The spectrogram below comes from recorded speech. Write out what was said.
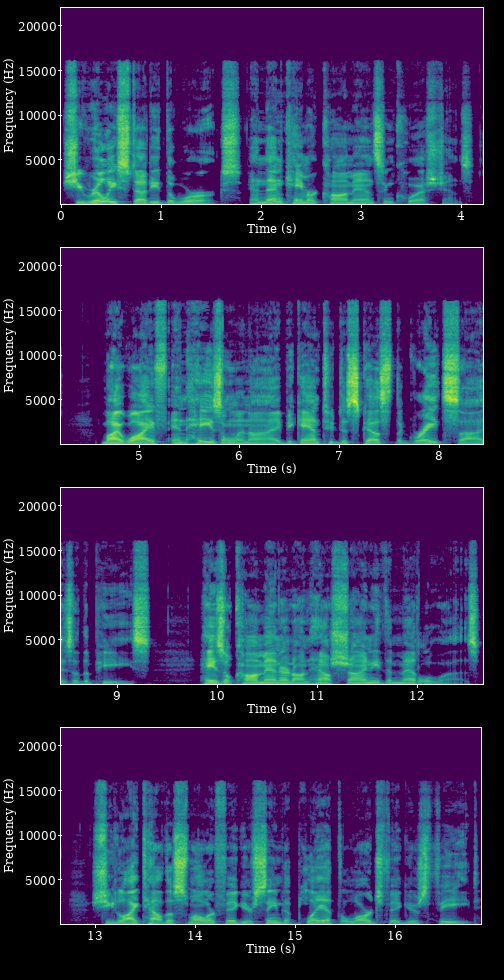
She really studied the works, and then came her comments and questions. My wife and Hazel and I began to discuss the great size of the piece. Hazel commented on how shiny the metal was. She liked how the smaller figure seemed to play at the large figure's feet.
